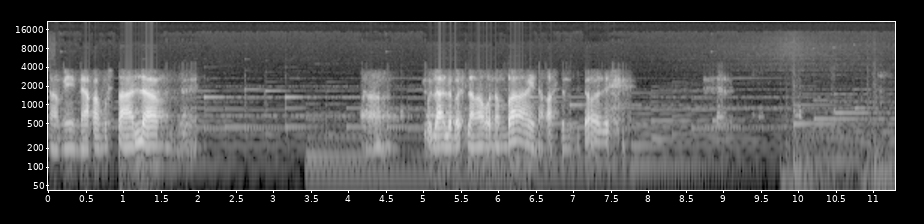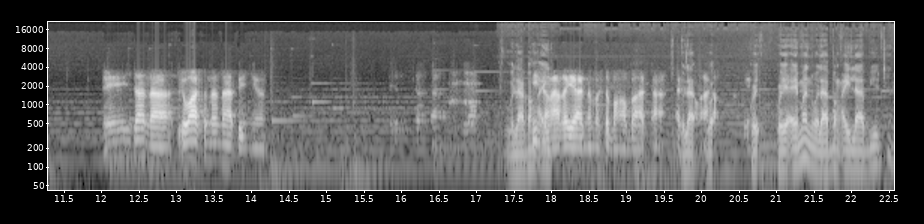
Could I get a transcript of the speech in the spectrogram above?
Na may nakamustahan lang. Ah, lalabas lang ako ng bahay, nakasunod ka ulit. eh, sana, iwasan na natin yun. Wala bang Hindi I, nakakaya naman sa mga bata. At Wala- mga wa- Kuya, Kuya Eman, wala bang I love you dyan?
